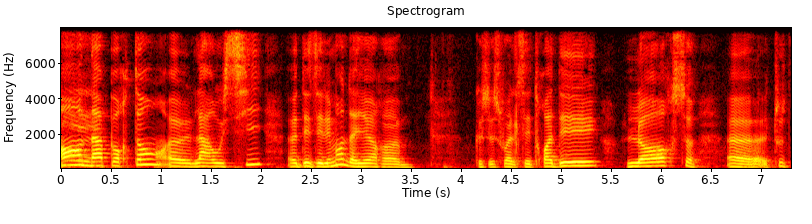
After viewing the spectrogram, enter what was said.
en apportant euh, là aussi euh, des éléments, d'ailleurs, que ce soit le C3D, l'ORS, euh, toutes,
